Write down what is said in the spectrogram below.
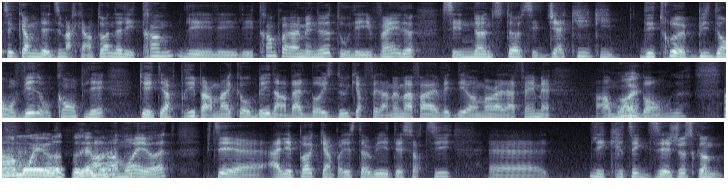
sais, Comme le dit Marc-Antoine, les, 30, les, les, les 30 premières minutes ou les 20, là, c'est non-stop. C'est Jackie qui détruit un bidonville au complet, qui a été repris par Michael Bay dans Bad Boys 2, qui a refait la même affaire avec des Homer à la fin, mais en moins Ouais. bon. là. En moins hot, En, vraiment. en moins hot. Puis tu sais, euh, à l'époque, quand Police Story était sorti, euh, les critiques disaient juste comme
